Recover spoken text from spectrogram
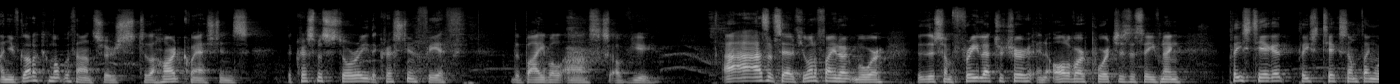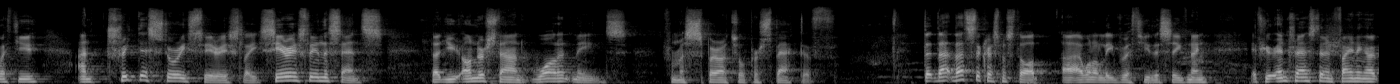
And you've got to come up with answers to the hard questions the Christmas story, the Christian faith, the Bible asks of you. As I've said, if you want to find out more, there's some free literature in all of our porches this evening. Please take it, please take something with you, and treat this story seriously. Seriously, in the sense that you understand what it means from a spiritual perspective. That, that, that's the Christmas thought uh, I want to leave with you this evening. If you're interested in finding out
